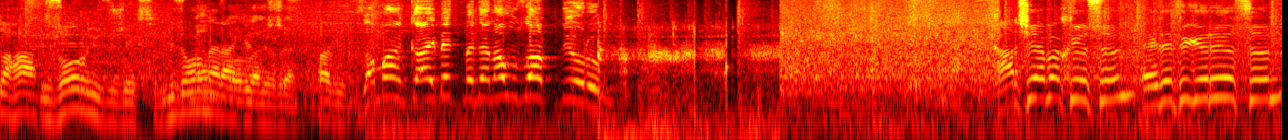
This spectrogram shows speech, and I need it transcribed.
daha zor yüzeceksin. Biz onu merak ediyoruz. Tabii. Zaman kaybetmeden havuza atlıyorum. Karşıya bakıyorsun, hedefi görüyorsun.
